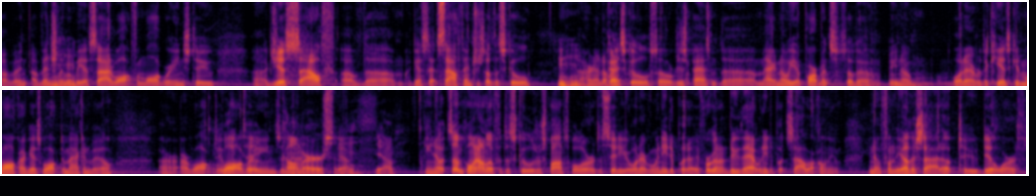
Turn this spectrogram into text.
eventually Mm-hmm. will be a sidewalk from Walgreens to uh, just south of the I guess that south entrance of the school. Mm-hmm. Uh, Hernando High School, so just past the Magnolia Apartments, so the you know whatever the kids can walk, I guess walk to McIngvale or, or walk to walk Walgreens to and uh, commerce and yeah. you know, at some point, I don't know if it's the school's responsible or the city or whatever. We need to put a, if we're going to do that, we need to put sidewalk on the, you know, from the other side up to Dilworth.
